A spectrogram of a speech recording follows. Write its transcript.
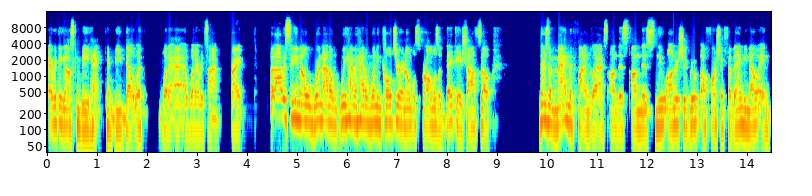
everything else can be can be dealt with what at whatever time, right? But obviously, you know, we're not a we haven't had a winning culture in almost for almost a decade, Sean. So there's a magnifying glass on this on this new ownership group, unfortunately for them, you know, and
